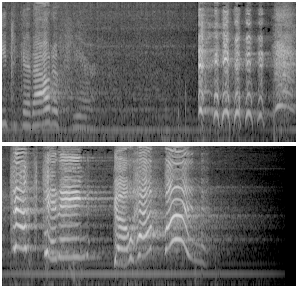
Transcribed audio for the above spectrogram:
need to get out of here. Just kidding!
